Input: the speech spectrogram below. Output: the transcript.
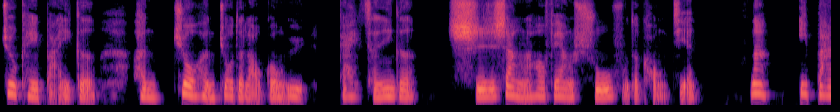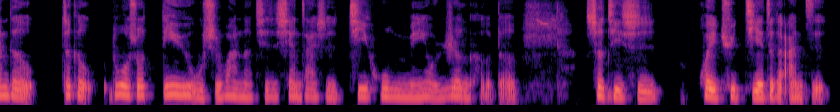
就可以把一个很旧很旧的老公寓改成一个时尚然后非常舒服的空间。那一般的。这个如果说低于五十万呢，其实现在是几乎没有任何的设计师会去接这个案子，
